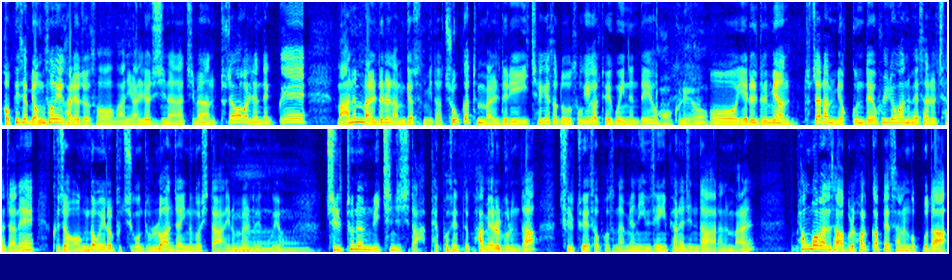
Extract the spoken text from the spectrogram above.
버핏의 명성에 가려져서 많이 알려지지는 않았지만 투자와 관련된 꽤 많은 말들을 남겼습니다. 주옥 같은 말들이 이 책에서도 소개가 되고 있는데요. 어, 그래요. 어, 예를 들면 투자란 몇 군데 훌륭한 회사를 찾아내 그저 엉덩이를 붙이고 눌러 앉아 있는 것이다. 이런 말도 했고요. 음. 질투는 미친 짓이다. 100% 파멸을 부른다. 질투에서 벗어나면 인생이 편해진다라는 말. 평범한 사업을 헐값에 사는 것보다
